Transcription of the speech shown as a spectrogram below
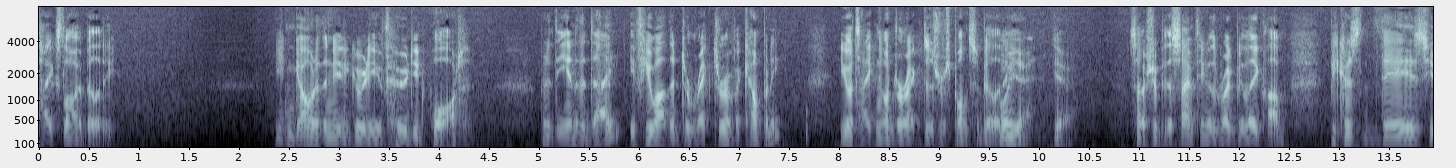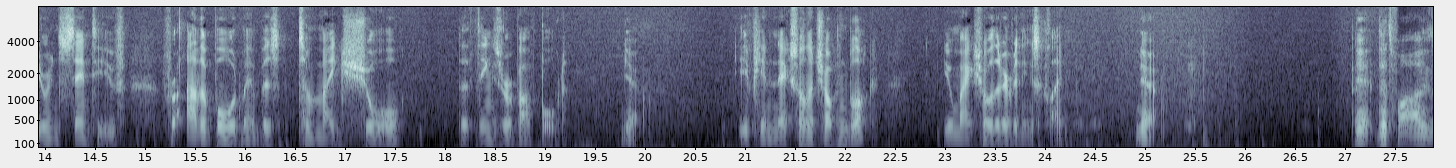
takes liability. You can go into the nitty gritty of who did what, but at the end of the day, if you are the director of a company, you're taking on director's responsibility. Well, yeah, yeah, So it should be the same thing with the rugby league club, because there's your incentive for other board members to make sure that things are above board. yeah, If you're next on the chopping block, you'll make sure that everything's clean. yeah. Yeah, that's fine. I, I've,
